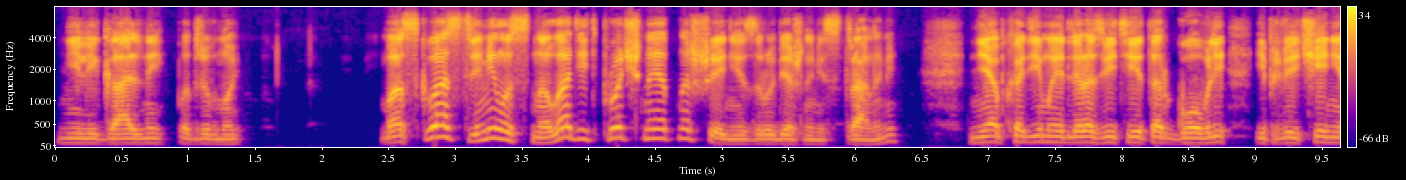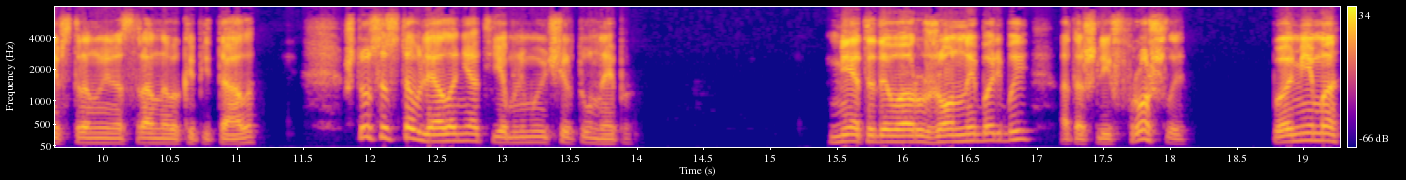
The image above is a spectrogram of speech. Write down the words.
нелегальный подрывной. Москва стремилась наладить прочные отношения с зарубежными странами, необходимое для развития торговли и привлечения в страну иностранного капитала, что составляло неотъемлемую черту НЭПа. Методы вооруженной борьбы отошли в прошлое. Помимо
